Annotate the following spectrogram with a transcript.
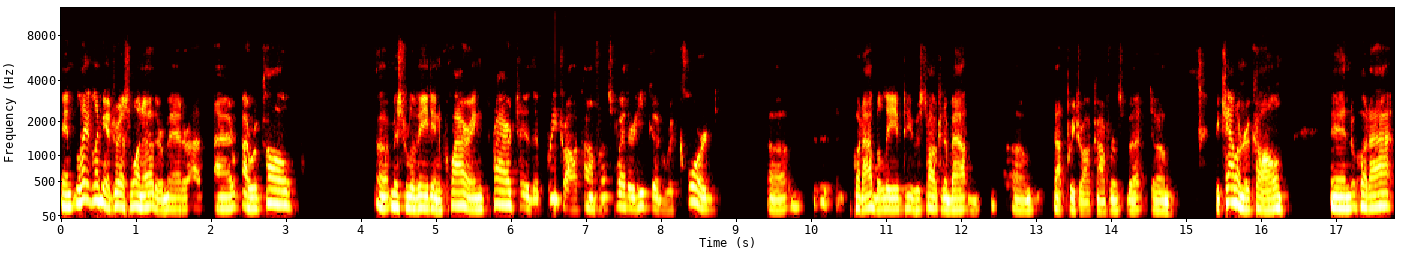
And let, let me address one other matter. I, I, I recall uh, Mr. Levitt inquiring prior to the pretrial conference whether he could record uh, what I believed he was talking about, um, not pretrial conference, but um, the calendar call. And what I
